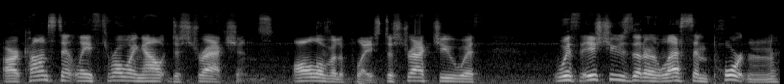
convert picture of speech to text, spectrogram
are constantly throwing out distractions all over the place. Distract you with with issues that are less important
